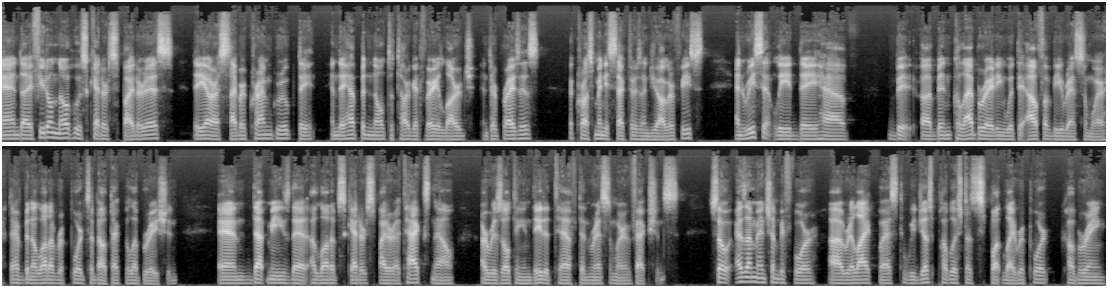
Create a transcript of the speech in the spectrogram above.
And uh, if you don't know who Scattered Spider is, they are a cybercrime group. They and they have been known to target very large enterprises across many sectors and geographies. And recently, they have be, uh, been collaborating with the Alpha V ransomware. There have been a lot of reports about that collaboration. And that means that a lot of scattered spider attacks now are resulting in data theft and ransomware infections. So, as I mentioned before, uh, ReliaQuest, we just published a spotlight report covering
